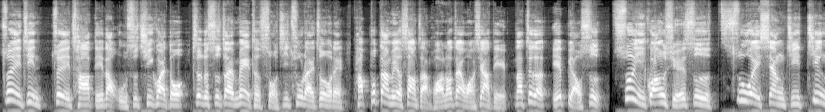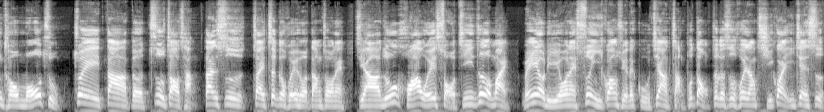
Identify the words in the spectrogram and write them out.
最近最差跌到五十七块多，这个是在 Mate 手机出来之后呢，它不但没有上涨，反而在往下跌。那这个也表示舜。力光学是数位相机镜头模组最大的制造厂，但是在这个回合当中呢，假如华为手机热卖，没有理由呢，顺宇光学的股价涨不动，这个是非常奇怪一件事。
